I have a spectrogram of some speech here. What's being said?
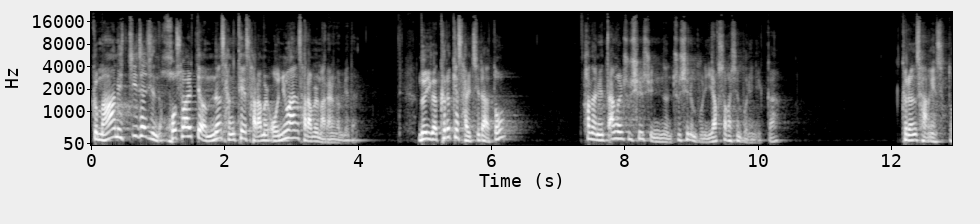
그 마음이 찢어진 호소할 데 없는 상태의 사람을 온유한 사람을 말하는 겁니다. 너희가 그렇게 살지라도 하나님이 땅을 주실 수 있는 주시는 분이 약속하신 분이니까 그런 상황에서도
